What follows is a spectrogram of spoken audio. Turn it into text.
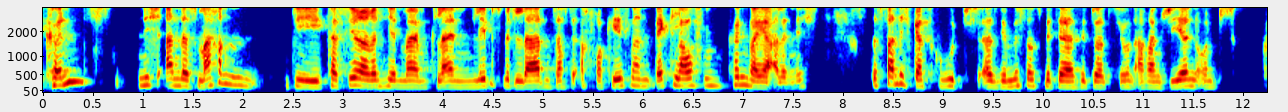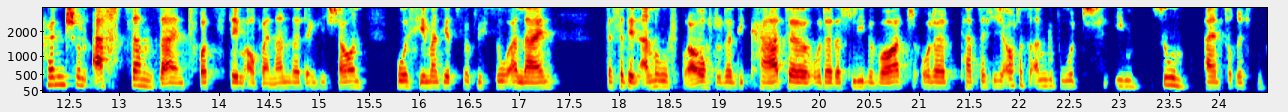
können es nicht anders machen. Die Kassiererin hier in meinem kleinen Lebensmittelladen sagte, ach, Frau Käsmann, weglaufen können wir ja alle nicht das fand ich ganz gut. Also wir müssen uns mit der Situation arrangieren und können schon achtsam sein, trotzdem aufeinander, denke ich, schauen, wo ist jemand jetzt wirklich so allein, dass er den Anruf braucht oder die Karte oder das liebe Wort oder tatsächlich auch das Angebot, ihm Zoom einzurichten.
